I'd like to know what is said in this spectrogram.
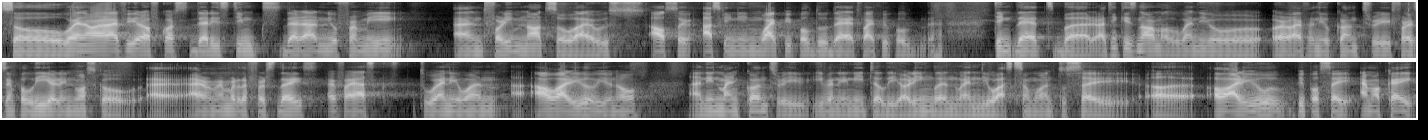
So when I arrive here, of course, there is things that are new for me and for him not. So I was also asking him why people do that, why people think that. But I think it's normal when you arrive a new country. For example, here in Moscow, uh, I remember the first days. If I ask to anyone, "How are you?" you know, and in my country, even in Italy or England, when you ask someone to say, uh, "How are you?" people say, "I'm okay,"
